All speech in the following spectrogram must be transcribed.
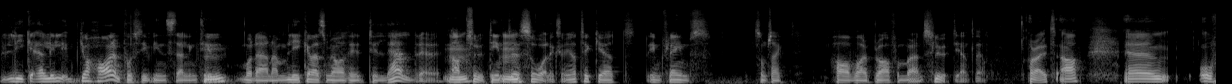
lika, jag har en positiv inställning till Mm. moderna, lika väl som jag har till, till äldre. Absolut, inte så liksom. Jag tycker att In Flames, som sagt, har varit bra från början till slut egentligen. All right, ja. Ehm, och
